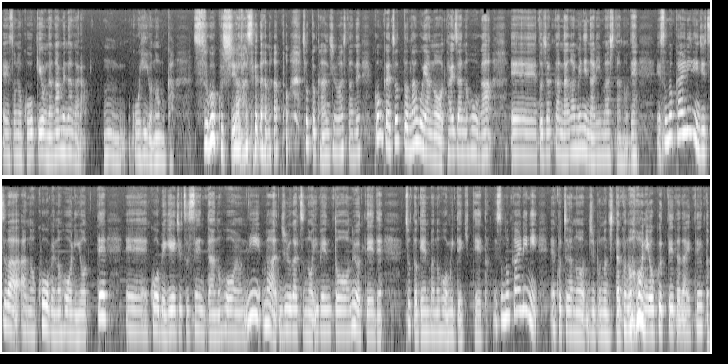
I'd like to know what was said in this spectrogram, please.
えー、その光景を眺めながら、うん、コーヒーを飲むか。すごく幸せだなと ちょっと感じましたね。今回ちょっと名古屋の滞在の方が、えー、と若干長めになりましたのでその帰りに実はあの神戸の方によって、えー、神戸芸術センターの方に、まあ、10月のイベントの予定でちょっと現場の方を見てきてとでその帰りにえこちらの自分の自宅の方に送っていただいてと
